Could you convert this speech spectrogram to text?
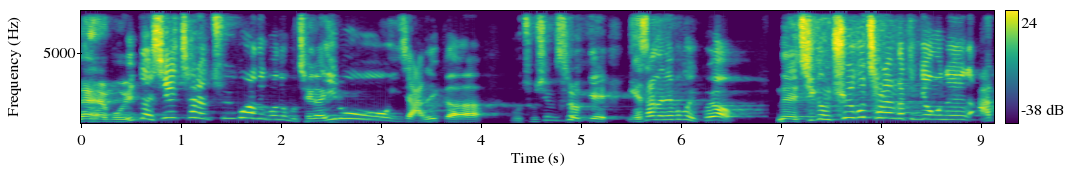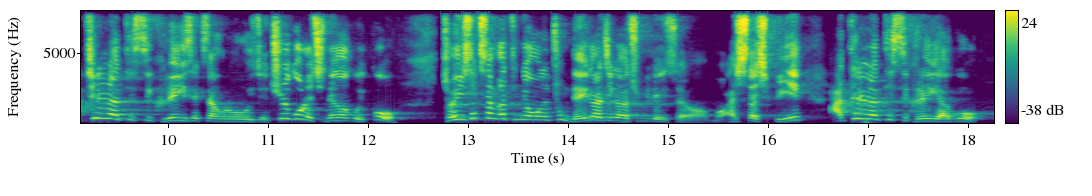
네, 뭐 일단 C 차량 출고하는 거는 뭐 제가 1호이지 않을까 뭐 조심스럽게 예상을 해보고 있고요. 네, 지금 출고 차량 같은 경우는 아틀란티스 그레이 색상으로 이제 출고를 진행하고 있고 저희 색상 같은 경우는 총 네 가지가 준비되어 있어요. 뭐 아시다시피 아틀란티스 그레이하고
